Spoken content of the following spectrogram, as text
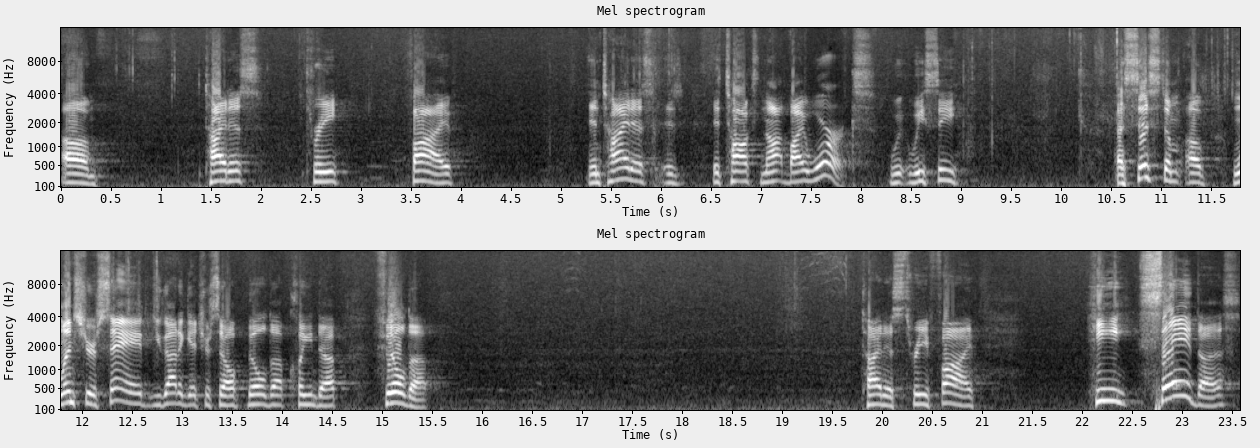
um, Titus 3 5. In Titus, is, it talks not by works. We, we see a system of once you're saved, you got to get yourself built up, cleaned up, filled up. Titus 3 5. He saved us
